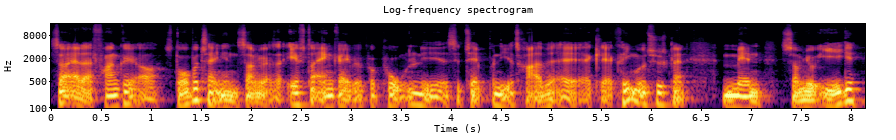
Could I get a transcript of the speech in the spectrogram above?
så er der Frankrig og Storbritannien, som jo altså efter angrebet på Polen i øh, september 39 erklærer krig mod Tyskland, men som jo ikke,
